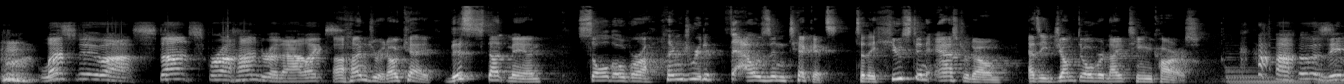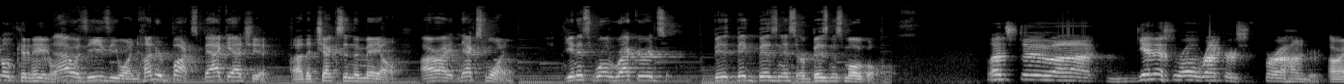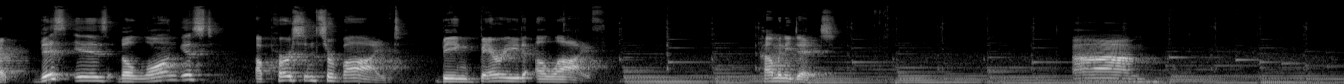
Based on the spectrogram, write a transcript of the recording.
Let's do uh, stunts for a hundred, Alex. A hundred. Okay, this stuntman sold over a hundred thousand tickets to the Houston Astrodome as he jumped over 19 cars. Who is Evel Knievel? That was easy one. Hundred bucks back at you. Uh, the check's in the mail. All right, next one. Guinness World Records, bi- big business or business mogul. Let's do uh, Guinness World Records for a hundred. All right. This is the longest a person survived being buried alive. How many days? Um,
